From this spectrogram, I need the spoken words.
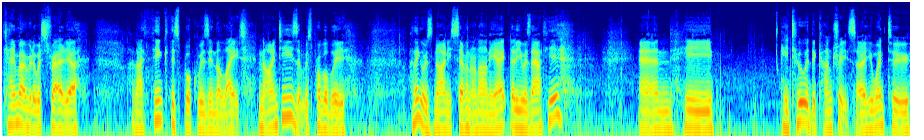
came over to Australia, and I think this book was in the late 90s. It was probably, I think it was 97 or 98 that he was out here. And he he toured the country, so he went to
